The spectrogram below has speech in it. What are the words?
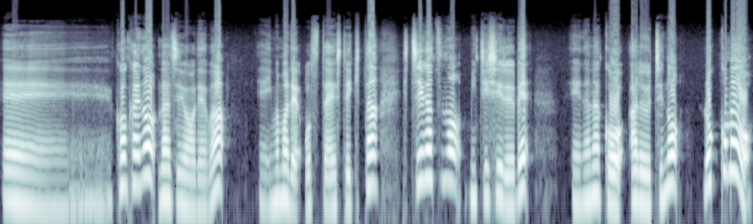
えー、今回のラジオでは、え、今までお伝えしてきた7月の道しるべ、え、7個あるうちの6個目を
